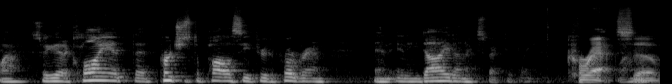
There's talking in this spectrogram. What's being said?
Wow. So you had a client that purchased a policy through the program, and, and he died unexpectedly. Correct. Wow. So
